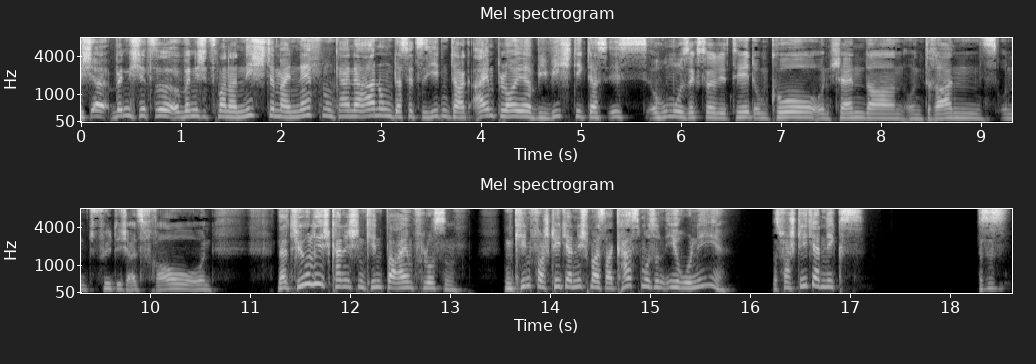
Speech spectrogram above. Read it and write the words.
ich, äh, wenn ich jetzt, äh, wenn ich jetzt meiner Nichte, meinen Neffen, keine Ahnung, das jetzt jeden Tag einbläue, wie wichtig das ist, Homosexualität und Co. und Gendern und Trans und fühl dich als Frau und natürlich kann ich ein Kind beeinflussen. Ein Kind versteht ja nicht mal Sarkasmus und Ironie. Das versteht ja nix. Das ist,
